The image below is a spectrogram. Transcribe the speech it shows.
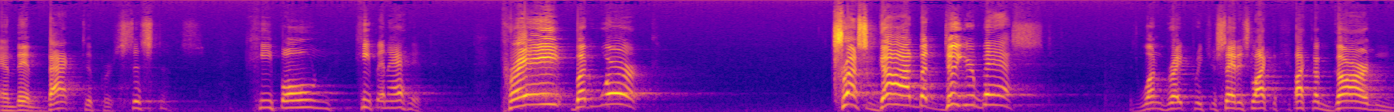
and then back to persistence. Keep on keeping at it. Pray, but work. Trust God, but do your best. As one great preacher said, it's like, like a garden.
